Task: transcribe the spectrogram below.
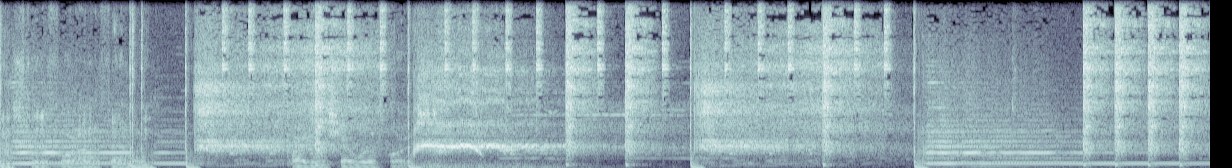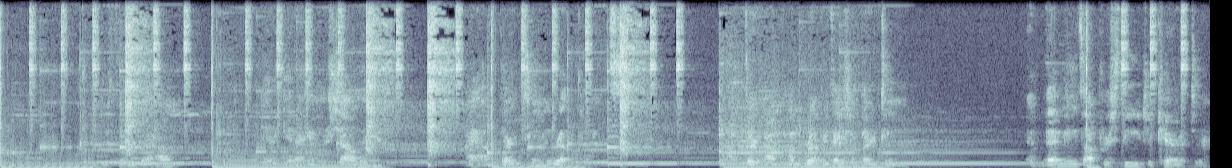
Peace to the 400 family. Carter. Again, I am the Shaolin. I have 13 rep points. I'm, thir- I'm, I'm reputation 13. And that means I prestige a character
